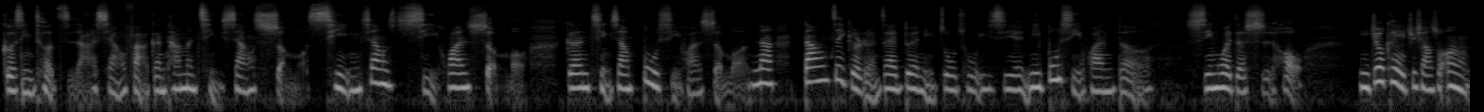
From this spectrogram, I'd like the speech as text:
个性特质啊、想法，跟他们倾向什么，倾向喜欢什么，跟倾向不喜欢什么。那当这个人在对你做出一些你不喜欢的行为的时候，你就可以去想说，嗯，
